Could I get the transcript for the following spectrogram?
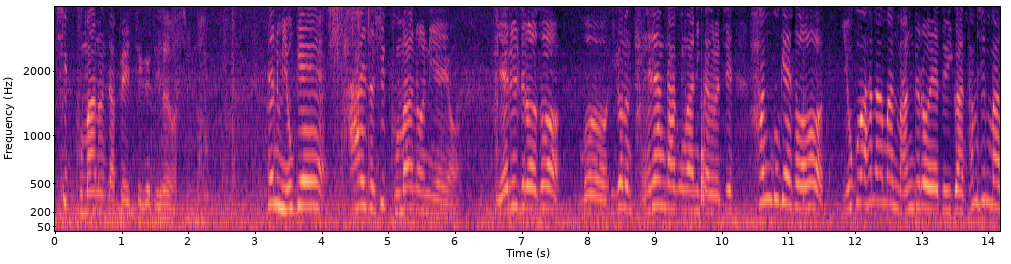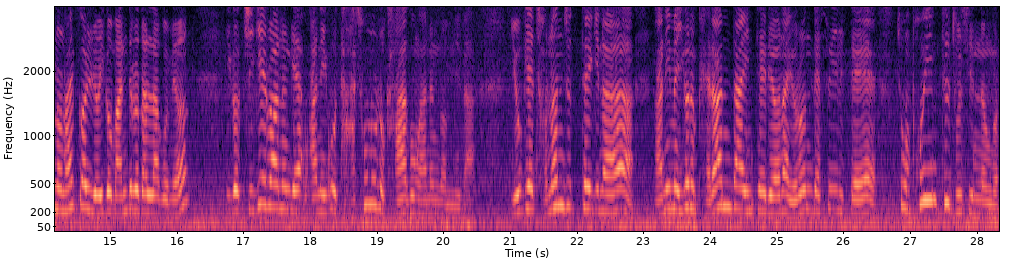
19만 원 잡혀 있지 그지 네, 맞습니다. 형님 요게 다 해서 19만 원이에요. 예를 들어서 뭐 이거는 대량 가공하니까 그렇지 한국에서 요거 하나만 만들어 해도 이거 한 30만 원 할걸요. 이거 만들어 달라고 하면 이거 기계로 하는 게 아니고 다 손으로 가공하는 겁니다. 요게 전원주택이나 아니면 이거는 베란다 인테리어나 이런 데 쓰일 때 좀 포인트 줄 수 있는 거.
